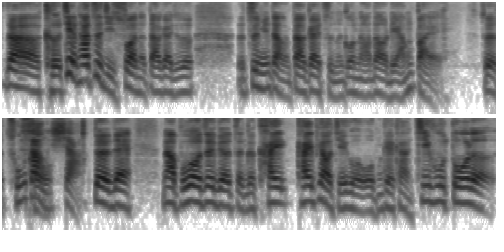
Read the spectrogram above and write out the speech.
那可见他自己算了，大概就是呃自民党大概只能够拿到两百这出头上，下对不对？那不过这个整个开开票结果，我们可以看几乎多了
